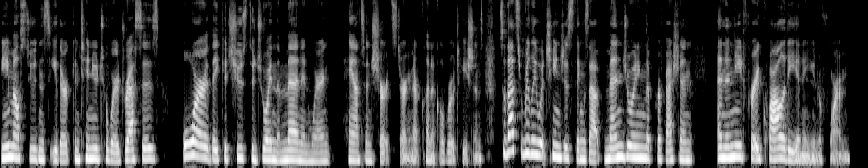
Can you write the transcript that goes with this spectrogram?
female students either continued to wear dresses or they could choose to join the men in wearing pants and shirts during their clinical rotations. So that's really what changes things up men joining the profession and a need for equality in a uniform.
